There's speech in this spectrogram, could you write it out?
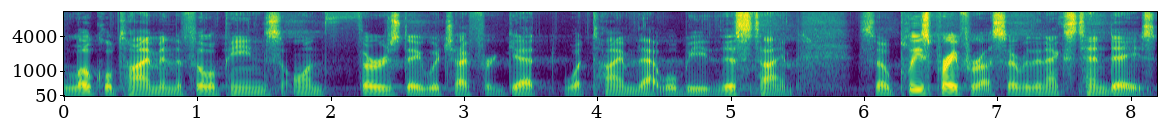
local time in the Philippines on Thursday, which I forget what time that will be this time. So please pray for us over the next 10 days.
